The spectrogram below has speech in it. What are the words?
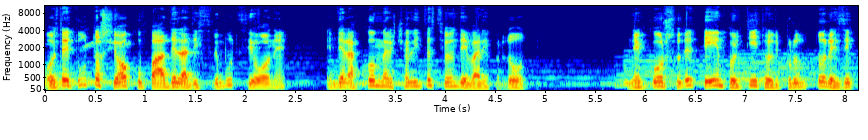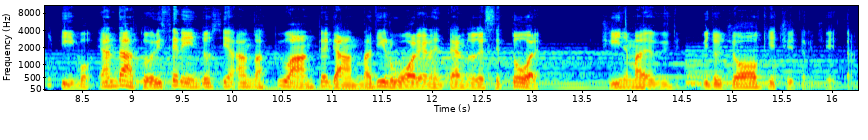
Oltretutto si occupa della distribuzione e della commercializzazione dei vari prodotti. Nel corso del tempo il titolo di produttore esecutivo è andato riferendosi a una più ampia gamma di ruoli all'interno del settore, cinema, videogiochi, eccetera, eccetera.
